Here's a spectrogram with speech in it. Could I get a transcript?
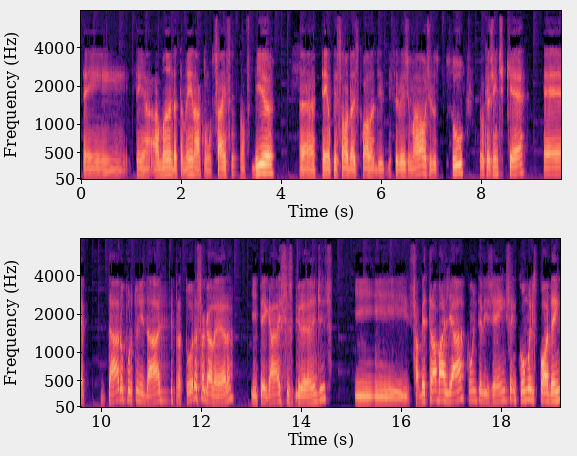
tem tem a Amanda também lá com o Science of Beer, uh, tem o pessoal da escola de, de cerveja de malte do Sul. Então, o que a gente quer é dar oportunidade para toda essa galera e pegar esses grandes e saber trabalhar com inteligência em como eles podem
